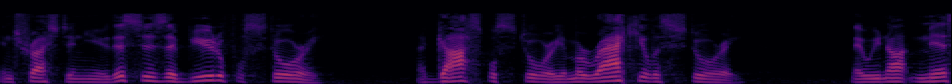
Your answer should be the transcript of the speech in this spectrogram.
and trust in you. This is a beautiful story a gospel story, a miraculous story. May we not miss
